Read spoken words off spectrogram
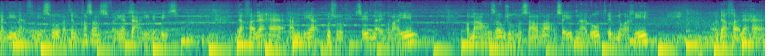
مدينة في سورة القصص فهي تعني بالبيس. دخلها أنبياء كسر سيدنا إبراهيم ومعه زوجه سارة وسيدنا لوط ابن أخيه ودخلها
